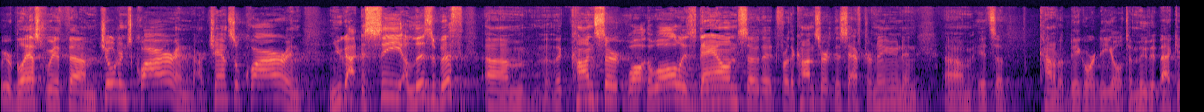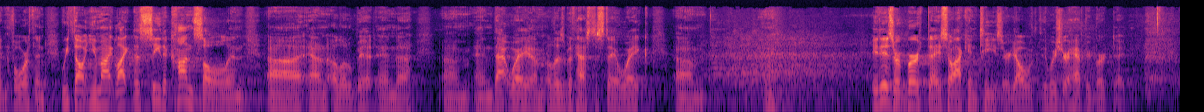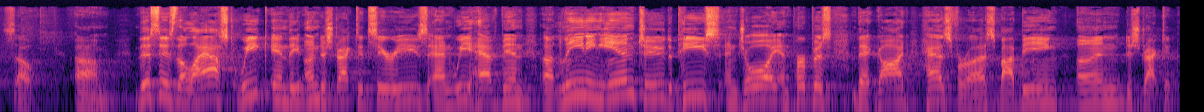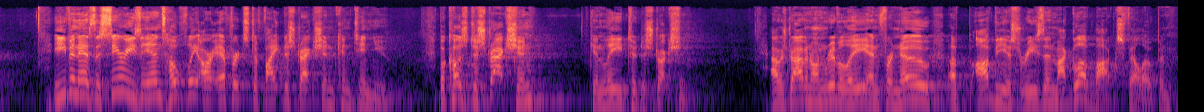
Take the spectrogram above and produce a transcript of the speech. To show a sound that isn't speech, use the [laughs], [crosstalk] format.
we were blessed with um, children's choir and our chancel choir, and, and you got to see Elizabeth. Um, the concert wall, the wall is down so that for the concert this afternoon, and um, it's a kind of a big ordeal to move it back and forth. And we thought you might like to see the console and uh, and a little bit, and uh, um, and that way um, Elizabeth has to stay awake. Um, [laughs] it is her birthday, so I can tease her. Y'all wish her a happy birthday. So, um, this is the last week in the Undistracted series, and we have been uh, leaning into the peace and joy and purpose that God has for us by being undistracted. Even as the series ends, hopefully our efforts to fight distraction continue because distraction can lead to destruction. I was driving on Rivoli, and for no uh, obvious reason, my glove box fell open.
